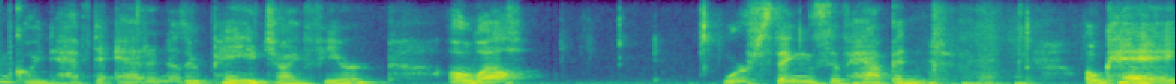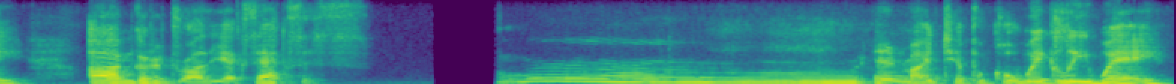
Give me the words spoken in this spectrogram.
I'm going to have to add another page, I fear. Oh well, worse things have happened. Okay, I'm going to draw the x-axis mm, in my typical wiggly way.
